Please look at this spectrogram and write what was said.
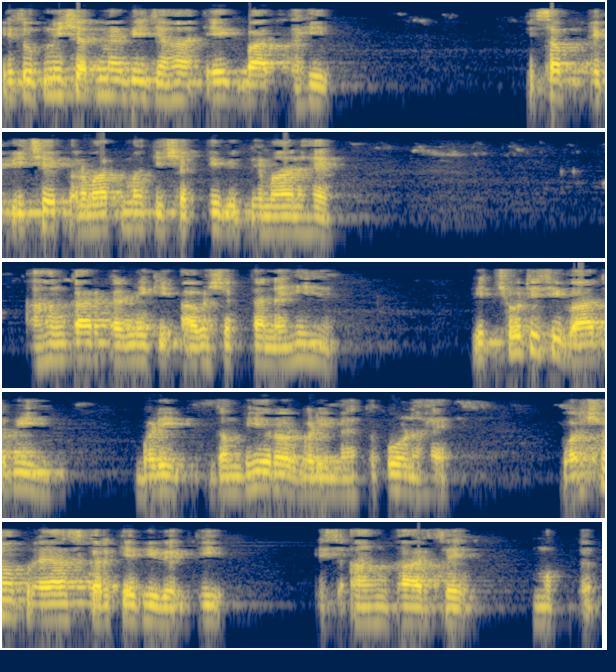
इस उपनिषद में भी जहाँ एक बात कही कि सब के पीछे परमात्मा की शक्ति विद्यमान है, अहंकार करने की आवश्यकता नहीं है। ये छोटी सी बात भी बड़ी गंभीर और बड़ी महत्वपूर्ण है। वर्षों प्रयास करके भी व्यक्ति इस अहंकार से मुक्त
